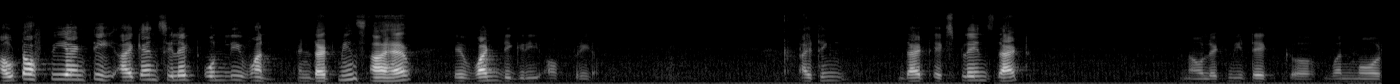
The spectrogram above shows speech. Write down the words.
out of P and T I can select only one and that means I have a 1 degree of freedom. I think that explains that. Now let me take uh, one more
